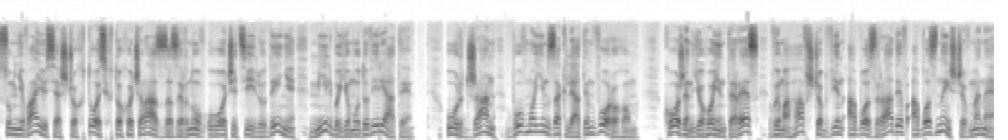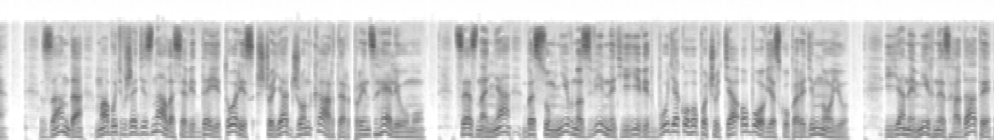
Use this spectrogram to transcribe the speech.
Сумніваюся, що хтось, хто хоч раз зазирнув у очі цій людині, міг би йому довіряти. Урджан був моїм заклятим ворогом. Кожен його інтерес вимагав, щоб він або зрадив, або знищив мене. Занда, мабуть, вже дізналася від Деї Торіс, що я Джон Картер, принц Геліуму. Це знання безсумнівно звільнить її від будь-якого почуття обов'язку переді мною. І я не міг не згадати,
